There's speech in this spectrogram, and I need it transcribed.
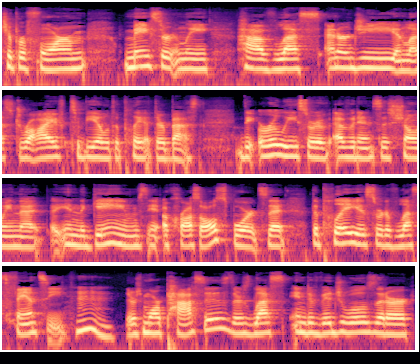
to perform may certainly have less energy and less drive to be able to play at their best the early sort of evidence is showing that in the games across all sports that the play is sort of less fancy. Hmm. There's more passes, there's less individuals that are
